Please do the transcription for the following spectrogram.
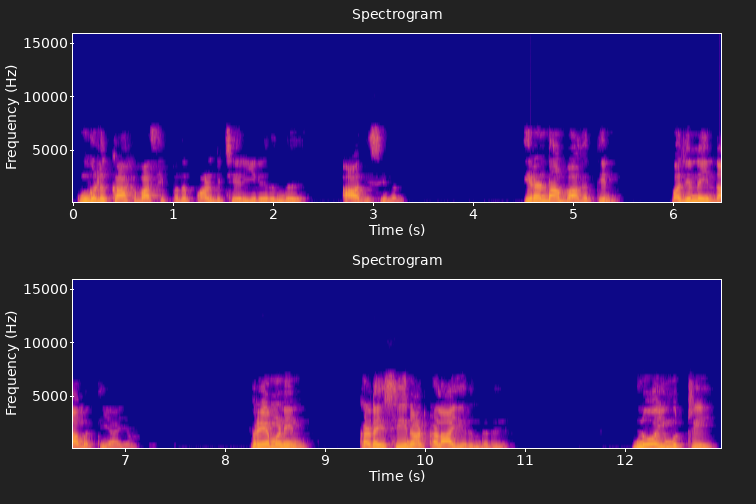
உங்களுக்காக வாசிப்பது பாண்டிச்சேரியிலிருந்து ஆதிசிவன். இரண்டாம் பாகத்தின் பதினைந்தாம் அத்தியாயம். பிரேமனின் கடைசி நாட்களாய் இருந்தது. நோய் முற்றி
